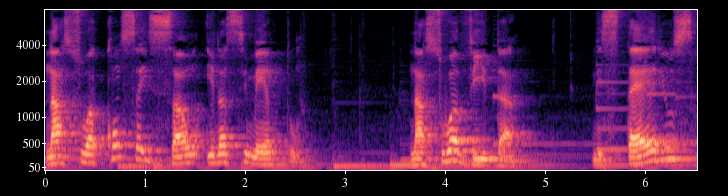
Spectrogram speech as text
na sua conceição e nascimento, na sua vida mistérios,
